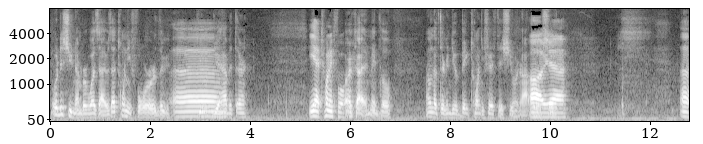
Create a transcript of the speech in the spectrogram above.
What issue number was that? Was that twenty four? The do you, uh, do you have it there? Yeah, twenty four. Okay, maybe they'll. I don't know if they're gonna do a big twenty fifth issue or not. Oh we'll yeah. Uh,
